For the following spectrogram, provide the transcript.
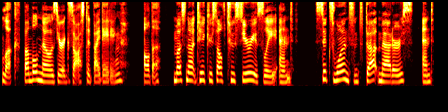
Look, Bumble knows you're exhausted by dating. All the must not take yourself too seriously and 6 1 since that matters. And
